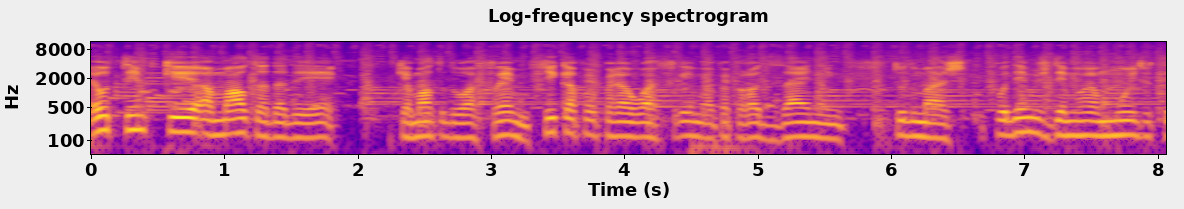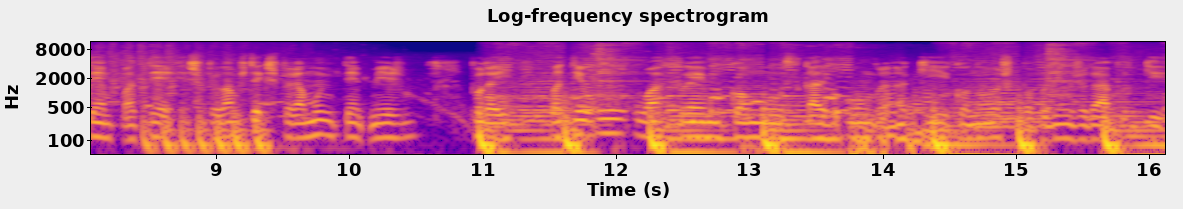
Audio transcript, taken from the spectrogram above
é o tempo que a malta da DE, que a malta do Warframe fica a preparar o Warframe, a preparar o designing, tudo mais. Podemos demorar muito tempo até, esperamos ter que esperar muito tempo mesmo por aí para ter um Warframe como o Excalibur Umbra aqui conosco para podermos jogar porque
